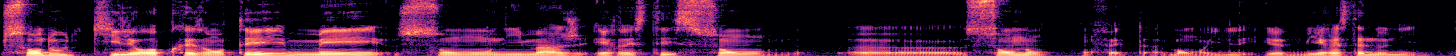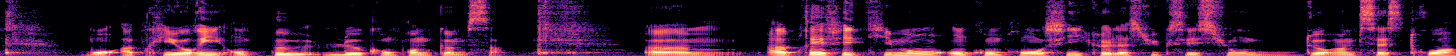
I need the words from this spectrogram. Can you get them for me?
sans doute qu'il est représenté, mais son image est restée sans, nom, en fait. Bon, il, il, reste anonyme. Bon, a priori, on peut le comprendre comme ça. après, effectivement, on comprend aussi que la succession de Ramsès III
